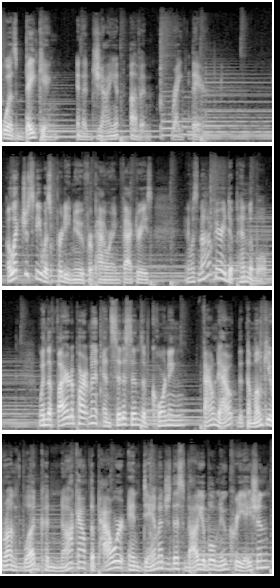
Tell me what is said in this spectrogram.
was baking in a giant oven right there. Electricity was pretty new for powering factories, and it was not very dependable. When the fire department and citizens of Corning found out that the Monkey Run flood could knock out the power and damage this valuable new creation,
